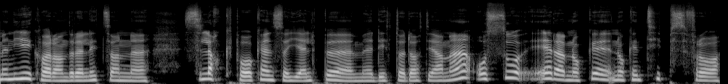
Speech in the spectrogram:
men gi hverandre litt sånn eh, slakk på hvem som hjelper med ditt og datt, gjerne. Og så er det noe, noen tips fra,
